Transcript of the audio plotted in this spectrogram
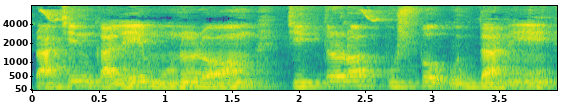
প্রাচীনকালে মনোরম চিত্ররথ পুষ্প উদ্যানে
